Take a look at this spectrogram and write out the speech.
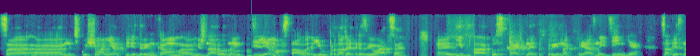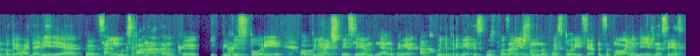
кажется, э, на текущий момент перед рынком э, международным дилемма встала. Либо продолжать развиваться, э, либо пускать на этот рынок грязные деньги, соответственно, подрывать доверие к, к самим экспонатам, к, к их истории. А вы понимаете, что если, например, какой-то предмет искусства замешан в истории, связанной с отмыванием денежных средств,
